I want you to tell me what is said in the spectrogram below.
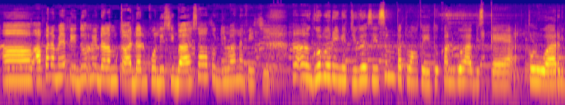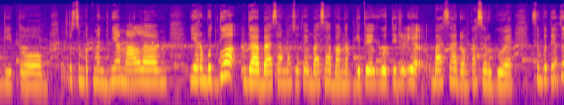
eh, apa namanya tidur nih dalam keadaan kondisi basah atau gimana Vici? gue baru inget juga sih sempet waktu itu kan gue habis kayak keluar gitu terus sempet mandinya malam ya rambut gue nggak basah maksudnya basah banget gitu ya gue tidur ya basah dong kasur gue sempet itu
